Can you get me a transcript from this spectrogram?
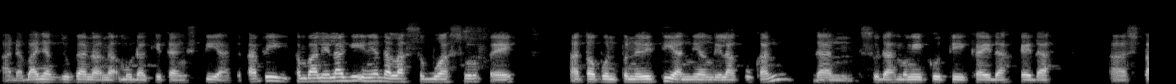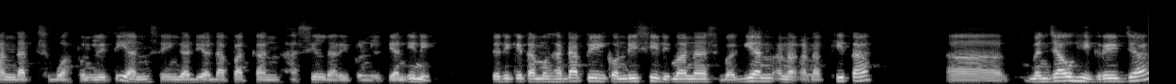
ada banyak juga anak-anak muda kita yang setia. Tetapi kembali lagi ini adalah sebuah survei ataupun penelitian yang dilakukan dan sudah mengikuti kaidah-kaidah uh, standar sebuah penelitian sehingga dia dapatkan hasil dari penelitian ini. Jadi kita menghadapi kondisi di mana sebagian anak-anak kita uh, menjauhi gereja,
